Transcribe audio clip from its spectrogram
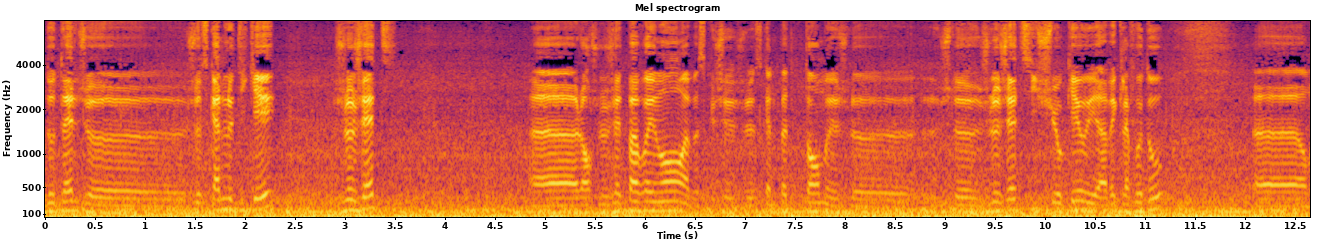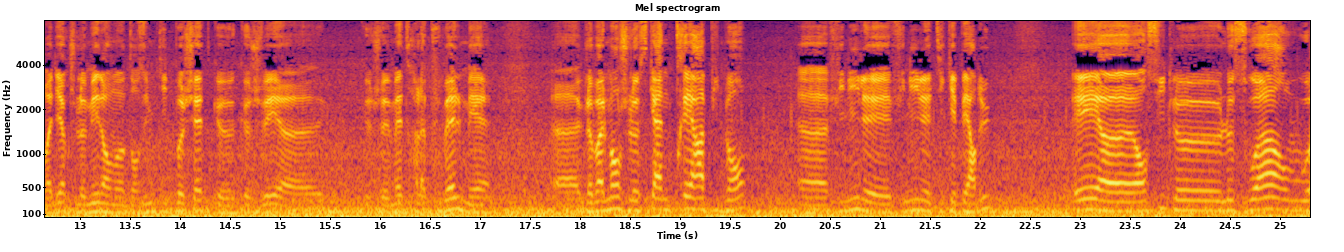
d'hôtel, je, scanne le ticket, je le jette. Euh, alors je le jette pas vraiment parce que je, je, le scanne pas tout le temps, mais je le, je le, jette si je suis ok avec la photo. Euh, on va dire que je le mets dans, une petite pochette que, que je vais euh, que je vais mettre à la poubelle, mais globalement je le scanne très rapidement. fini les fini les tickets perdus. Et ensuite le, soir ou,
